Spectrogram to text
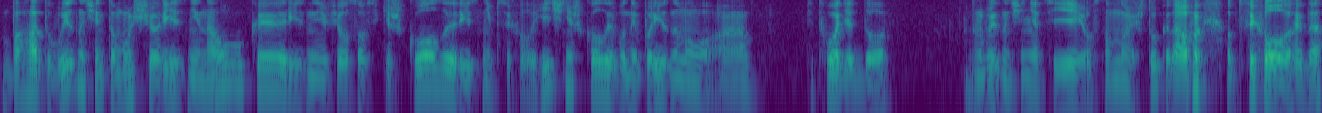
багато визначень, тому що різні науки, різні філософські школи, різні психологічні школи, вони по-різному підходять до визначення цієї основної штуки. Да? От психологи, да?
